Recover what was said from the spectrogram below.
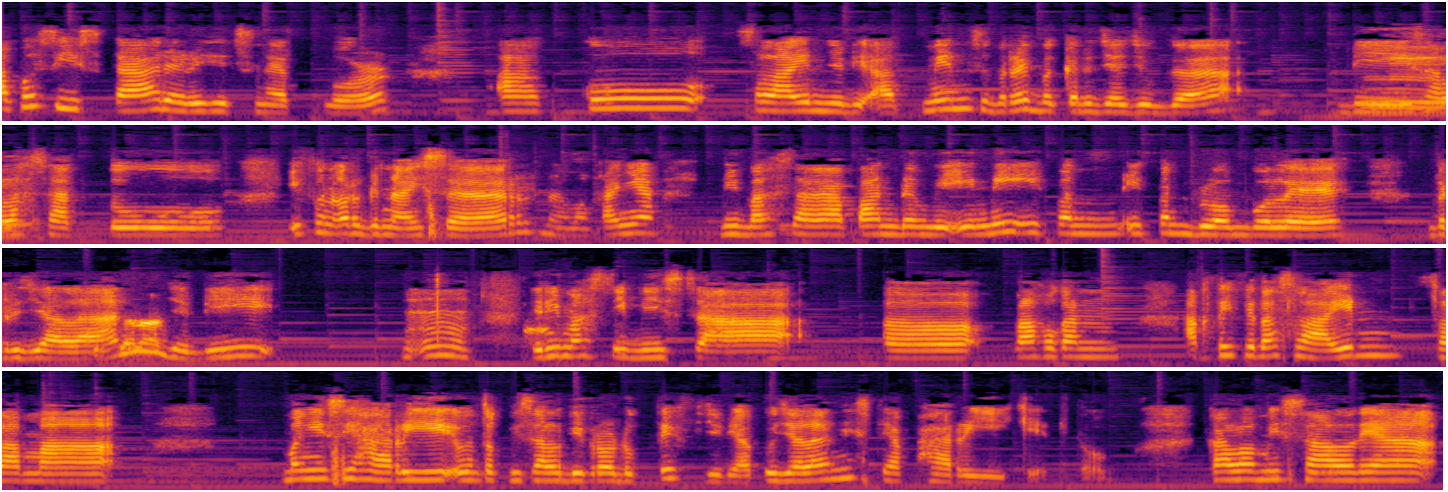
Aku Siska dari Hits Network. Aku selain jadi admin sebenarnya bekerja juga di Hmm. salah satu event organizer. Nah, makanya di masa pandemi ini event-event belum boleh berjalan, Berjalan. jadi mm-mm, jadi masih bisa eh, melakukan aktivitas lain selama mengisi hari untuk bisa lebih produktif. Jadi aku jalani setiap hari gitu. Kalau misalnya,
